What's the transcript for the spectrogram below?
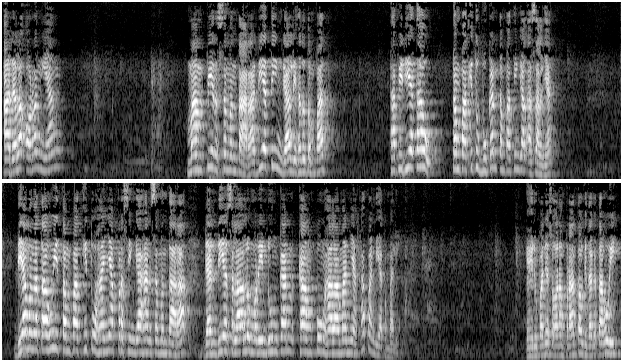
adalah orang yang mampir sementara. Dia tinggal di satu tempat, tapi dia tahu tempat itu bukan tempat tinggal asalnya. Dia mengetahui tempat itu hanya persinggahan sementara dan dia selalu merindungkan kampung halamannya. Kapan dia kembali? Kehidupannya seorang perantau kita ketahui,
